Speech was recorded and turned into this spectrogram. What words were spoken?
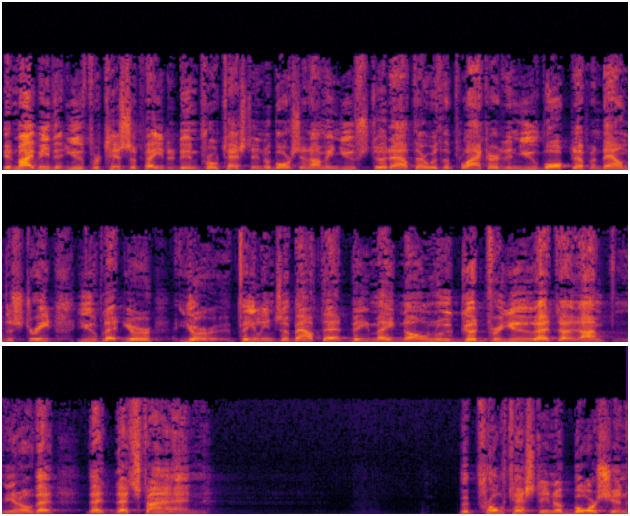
It might be that you participated in protesting abortion. I mean, you've stood out there with a placard and you've walked up and down the street. You've let your, your feelings about that be made known. Good for you. Uh, I'm, you know, that, that, that's fine. But protesting abortion,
